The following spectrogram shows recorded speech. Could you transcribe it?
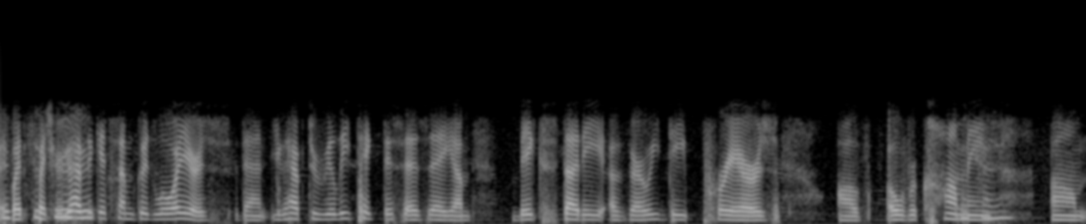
It's but but truth. you have to get some good lawyers. Then you have to really take this as a um, big study of very deep prayers of overcoming. Okay. Um,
